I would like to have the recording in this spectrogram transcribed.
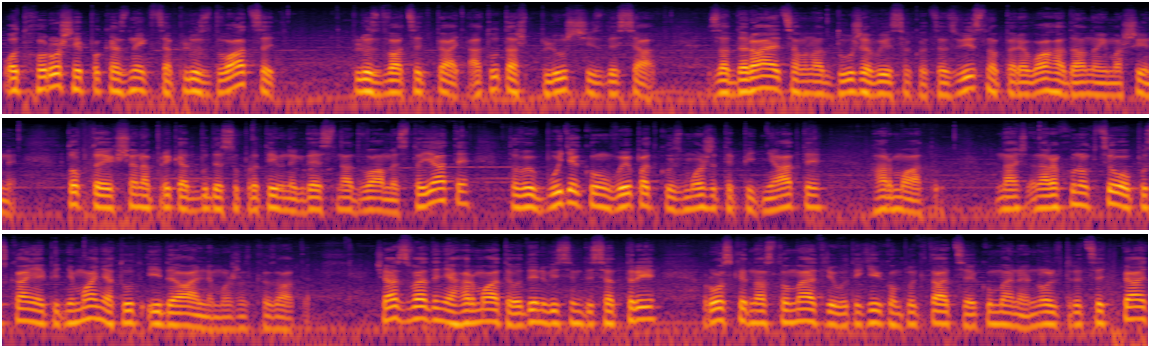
От хороший показник це плюс 20, плюс 25, а тут аж плюс 60. Задирається вона дуже високо. Це, звісно, перевага даної машини. Тобто, якщо, наприклад, буде супротивник десь над вами стояти, то ви в будь-якому випадку зможете підняти гармату. На, на рахунок цього опускання і піднімання тут ідеальне, можна сказати. Час зведення гармати 1.83, розкид на 100 метрів у такій комплектації, як у мене 0.35.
